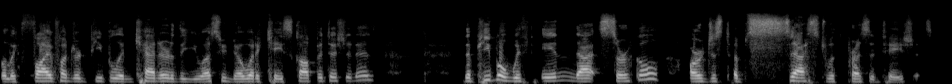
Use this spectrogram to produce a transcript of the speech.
or like 500 people in canada the us who know what a case competition is the people within that circle are just obsessed with presentations.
